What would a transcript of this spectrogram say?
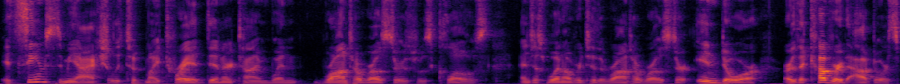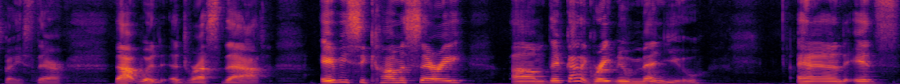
It seems to me I actually took my tray at dinner time when Ronto Roasters was closed and just went over to the Ronto Roaster indoor or the covered outdoor space there. That would address that. ABC Commissary, um, they've got a great new menu, and it's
